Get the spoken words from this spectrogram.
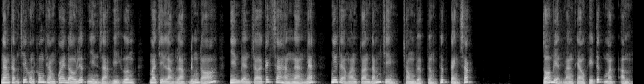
Nàng thậm chí còn không thèm quay đầu liếc nhìn dạ vị ương, mà chỉ lặng lặng đứng đó, nhìn biển trời cách xa hàng ngàn mét, như thể hoàn toàn đắm chìm trong việc thưởng thức cảnh sắc. Gió biển mang theo khí tức mặn ẩm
